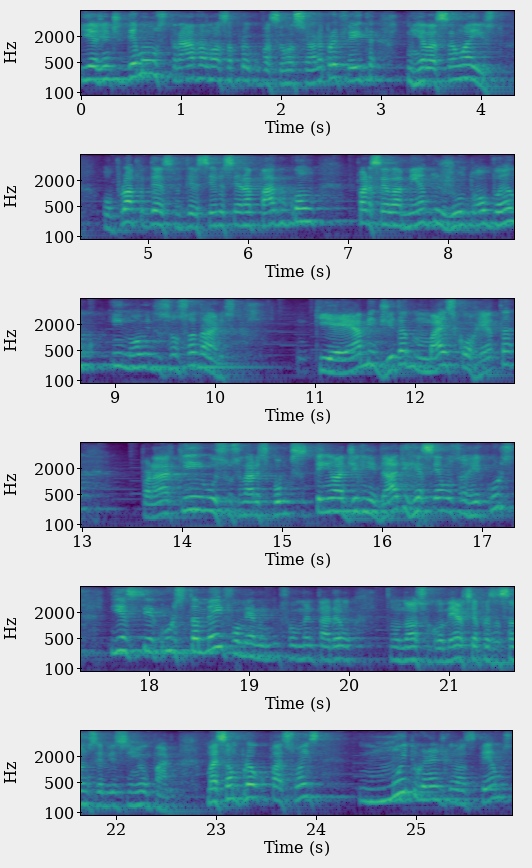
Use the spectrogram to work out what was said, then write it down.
e a gente demonstrava a nossa preocupação à senhora prefeita em relação a isto. O próprio 13 terceiro será pago com parcelamento junto ao banco em nome dos funcionários, que é a medida mais correta para que os funcionários públicos tenham a dignidade, recebam os recursos e esses recursos também fomentarão o nosso comércio e a prestação de serviços em Rio Pardo. Mas são preocupações muito grandes que nós temos.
